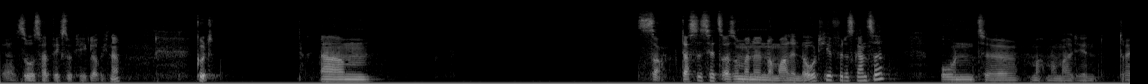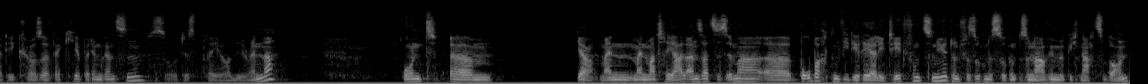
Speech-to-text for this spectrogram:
Ja, so ist halbwegs okay, glaube ich, ne? Gut. Ähm, so, das ist jetzt also meine normale Node hier für das Ganze. Und äh, machen wir mal den 3D-Cursor weg hier bei dem Ganzen. So, Display Only Render. Und ähm, ja, mein, mein Materialansatz ist immer äh, beobachten, wie die Realität funktioniert und versuchen, das so, so nah wie möglich nachzubauen.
